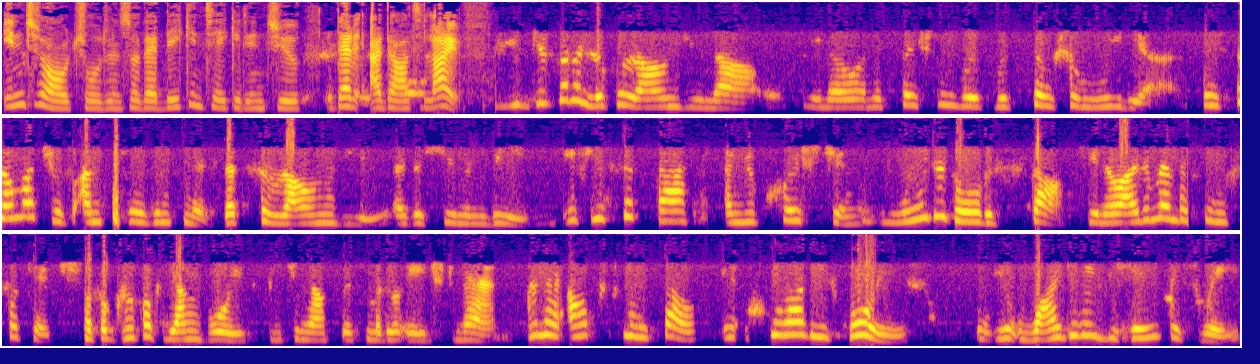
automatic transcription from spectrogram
into our children so that they can take it into their adult life? You've just got to look around you now you know, and especially with, with social media. There's so much of unpleasantness that surrounds you as a human being. If you sit back and you question, where does all this start? You know, I remember seeing footage of a group of young boys beating up this middle-aged man. And I asked myself, who are these boys? Why do they behave this way?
